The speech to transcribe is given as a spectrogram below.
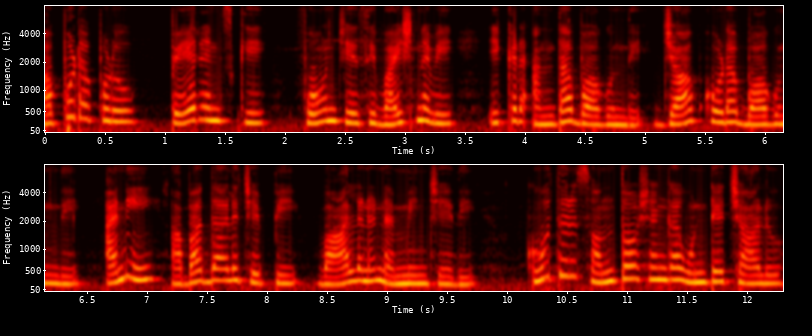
అప్పుడప్పుడు పేరెంట్స్కి ఫోన్ చేసి వైష్ణవి ఇక్కడ అంతా బాగుంది జాబ్ కూడా బాగుంది అని అబద్ధాలు చెప్పి వాళ్ళను నమ్మించేది. కూతురు సంతోషంగా ఉంటే చాలు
